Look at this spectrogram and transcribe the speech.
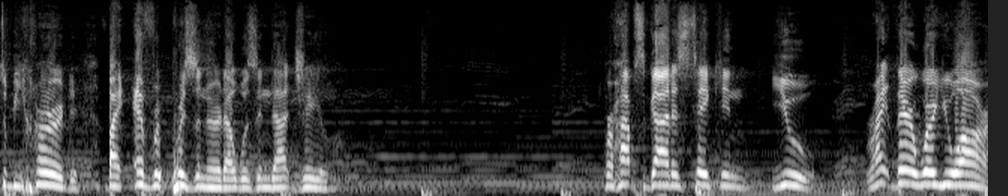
to be heard by every prisoner that was in that jail. Perhaps God is taking you right there where you are.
